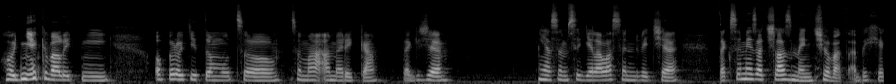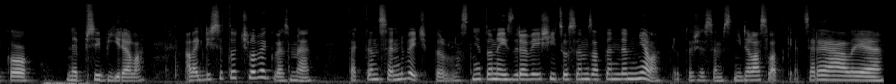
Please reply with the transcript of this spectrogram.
hodně kvalitní oproti tomu, co, co má Amerika. Takže já jsem si dělala sendviče, tak jsem je začala zmenšovat, abych jako nepřibírala. Ale když se to člověk vezme, tak ten sendvič byl vlastně to nejzdravější, co jsem za ten den měla, protože jsem snídala sladké cereálie,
